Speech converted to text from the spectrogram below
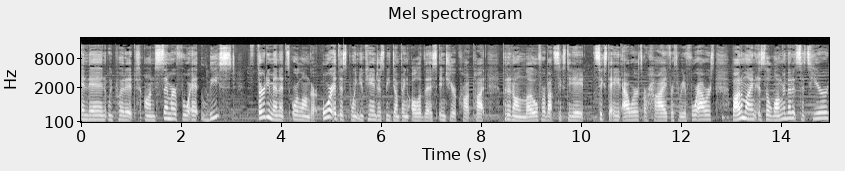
and then we put it on simmer for at least 30 minutes or longer. Or at this point, you can just be dumping all of this into your crock pot. Put it on low for about six to eight, six to eight hours or high for three to four hours. Bottom line is the longer that it sits here,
